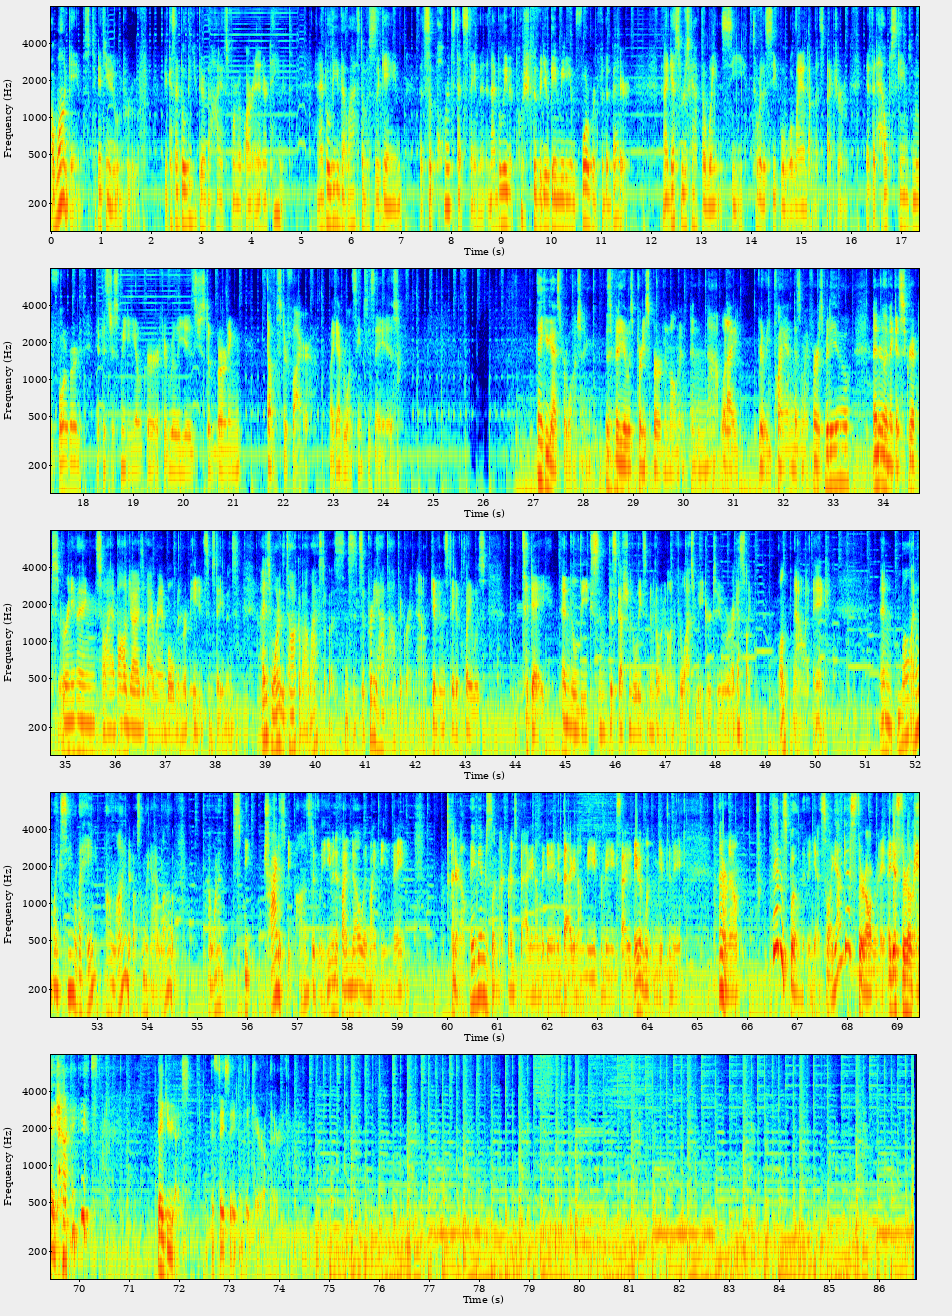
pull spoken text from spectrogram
I want games to continue to improve because I believe they're the highest form of art and entertainment. And I believe that Last of Us is a game that supports that statement, and I believe it pushed the video game medium forward for the better. And I guess we're just gonna have to wait and see to where the sequel will land on that spectrum. If it helps games move forward, if it's just mediocre, if it really is just a burning dumpster fire, like everyone seems to say it is. Thank you guys for watching. This video was pretty spur of the moment and not what I really planned as my first video. I didn't really make a script or anything, so I apologize if I rambled and repeated some statements. I just wanted to talk about Last of Us, since it's a pretty hot topic right now, given the state of play was today, and the leaks and discussion of the leaks have been going on for the last week or two, or I guess like month now, I think. And well, I don't like seeing all the hate online about something I love. I want to speak, try to speak positively, even if I know it might be in vain. I don't know. Maybe I'm just letting my friends bagging on the game and bagging on me for being excited. Maybe I'm letting them get to me. I don't know. But they haven't spoiled anything yet, so I guess they're alright. I guess they're okay, guys. Thank you guys. And stay safe and take care out there.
